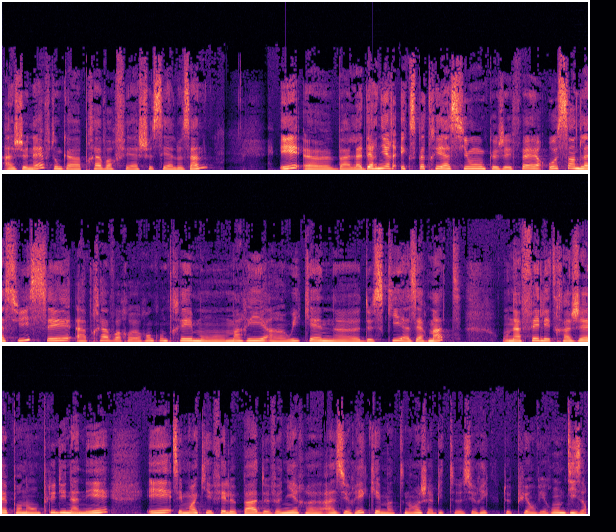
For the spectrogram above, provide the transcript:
à Genève, donc après avoir fait HEC à Lausanne. Et euh, bah, la dernière expatriation que j'ai faite au sein de la Suisse, c'est après avoir euh, rencontré mon mari un week-end euh, de ski à Zermatt. On a fait les trajets pendant plus d'une année et c'est moi qui ai fait le pas de venir à Zurich et maintenant j'habite Zurich depuis environ dix ans.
